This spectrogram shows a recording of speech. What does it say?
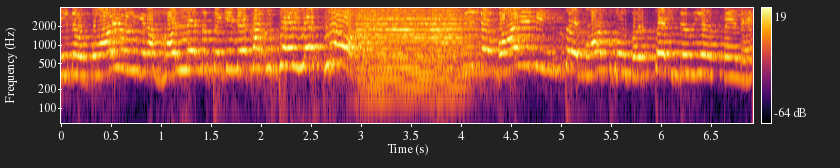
ನಿನ್ನ ಬಾಯೊಳಗಿನ ಹಲ್ಲನ್ನು ತೆಗಿಬೇಕಾಗುತ್ತೆ ಎಚ್ಚರ ನಿನ್ನ ಬಾಯಲ್ಲಿ ಇಂಥ ಮಾತುಗಳು ಬರ್ತಾ ಇದ್ದಾವೆ ಅಂದ್ಮೇಲೆ?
